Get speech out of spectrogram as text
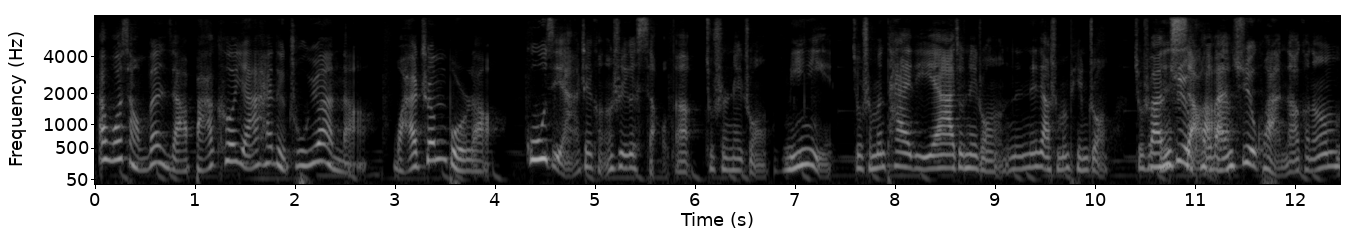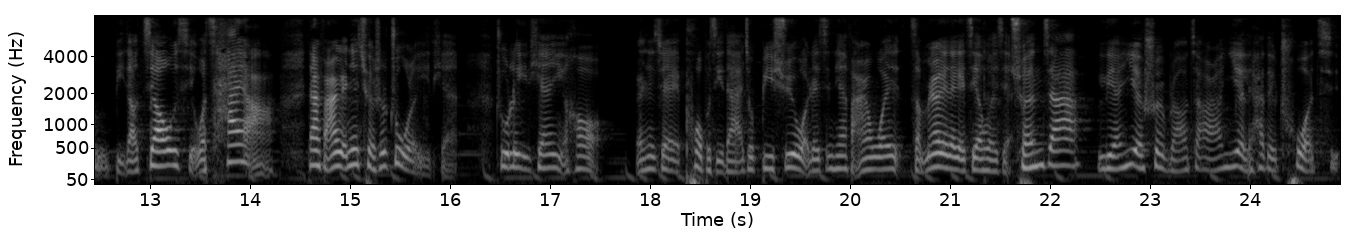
哎，我想问一下，拔颗牙还得住院呢？我还真不知道，估计啊，这可能是一个小的，就是那种迷你，就什么泰迪呀，就那种那那叫什么品种？就是很小的玩具款的，可能比较娇气，我猜啊。但是反正人家确实住了一天，住了一天以后，人家这迫不及待，就必须我这今天反正我怎么着也得给接回去。全家连夜睡不着觉，然后夜里还得啜泣，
